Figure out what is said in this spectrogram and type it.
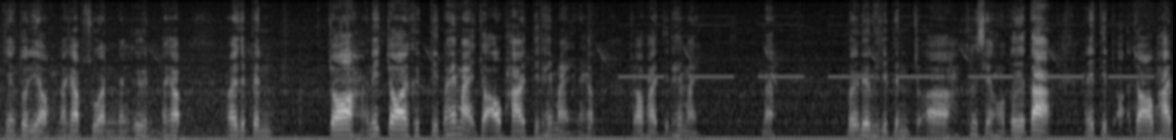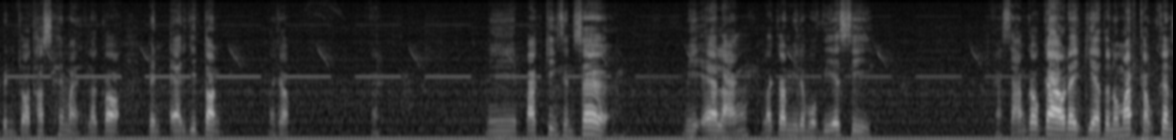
เพียงตัวเดียวนะครับ ส่วนอย่างอื่นนะครับก็จะเป็นจออันนี้จอคือติดให้ใหม่จอเอาพายติดให้ใหม่นะครับจอเอาพายติดให้ใหม่นะเบอร์เดิมที่จะเป็นเครื่องเสียงของ Toyota อันนี้ติดจอ Alpine เป็นจอ touch ให้ใหม่ แล้วก็เป็นแอร์ดิจิตอลนะครับอะมี parking sensor มีแอร์หลัง แล้วก็มีระบบ VSC 399 ได้เกียร์อัตโนมัติขับเคลื่อน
